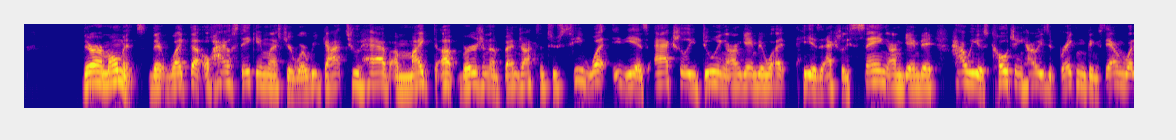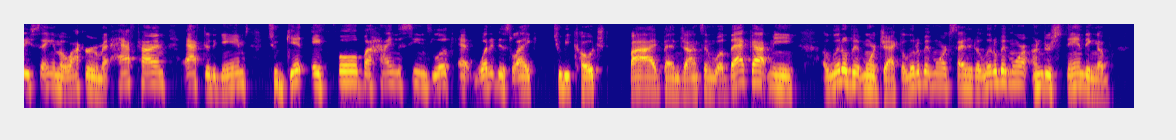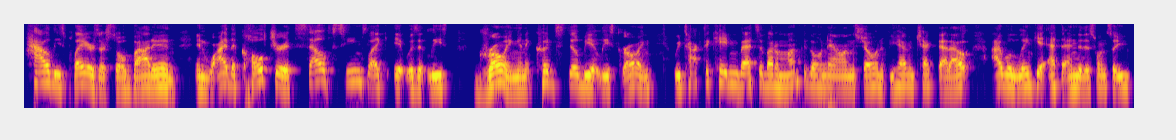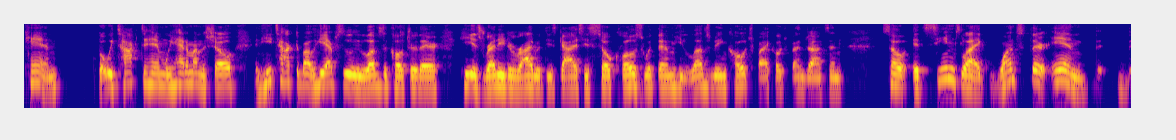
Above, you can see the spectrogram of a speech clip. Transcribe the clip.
there are moments that like the Ohio State game last year where we got to have a mic'd up version of Ben Johnson to see what he is actually doing on game day, what he is actually saying on game day, how he is coaching, how he's breaking things down, what he's saying in the locker room at halftime after the games to get a full behind the scenes look at what it is like to be coached by Ben Johnson. Well, that got me a little bit more jacked, a little bit more excited, a little bit more understanding of how these players are so bought in and why the culture itself seems like it was at least growing and it could still be at least growing. We talked to Caden Betts about a month ago now on the show. And if you haven't checked that out, I will link it at the end of this one so you can. But we talked to him, we had him on the show, and he talked about he absolutely loves the culture there. He is ready to ride with these guys. He's so close with them. He loves being coached by Coach Ben Johnson. So it seems like once they're in,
